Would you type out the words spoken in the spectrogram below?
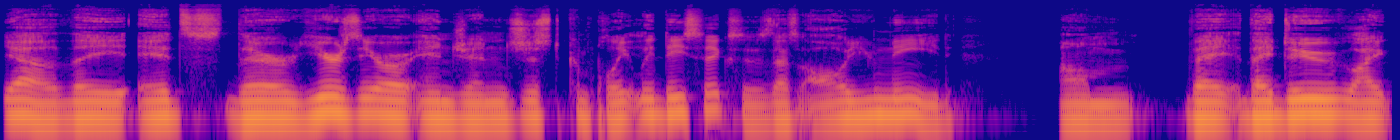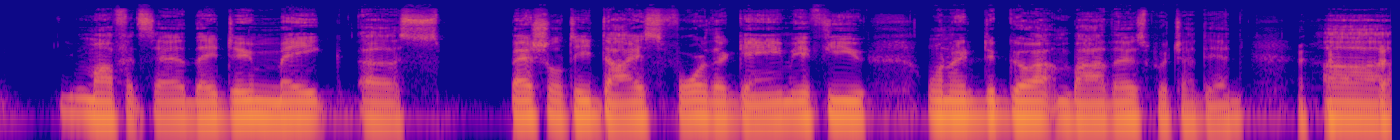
Yeah, they it's their year zero engine, just completely D6s. That's all you need. Um, they they do like Moffat said, they do make a specialty dice for their game. If you wanted to go out and buy those, which I did, uh,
